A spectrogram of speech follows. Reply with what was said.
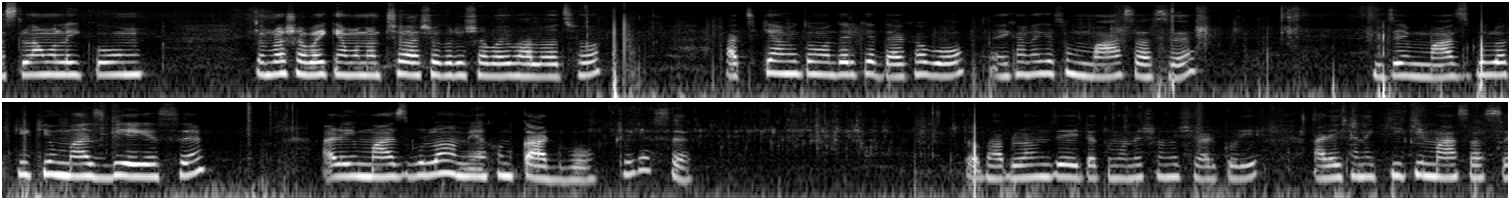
আসসালামু আলাইকুম তোমরা সবাই কেমন আছো? আশা করি সবাই ভালো আছো। আজকে আমি তোমাদেরকে দেখাবো, এখানে কিছু মাছ আছে। যে মাছগুলো কি কি মাছ দিয়ে গেছে, আর এই মাছগুলো আমি এখন কাটবো, ঠিক আছে? তো ভাবলাম যে এটা তোমাদের সঙ্গে শেয়ার করি। আর এখানে কি কি মাছ আছে,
